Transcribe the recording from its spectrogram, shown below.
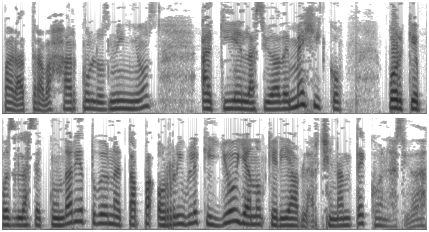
Para trabajar con los niños aquí en la Ciudad de México. Porque pues la secundaria tuve una etapa horrible que yo ya no quería hablar chinanteco en la ciudad.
